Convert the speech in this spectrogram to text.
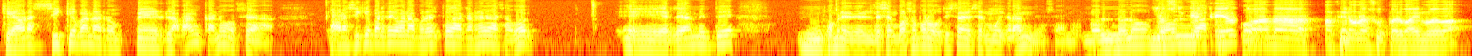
que ahora sí que van a romper la banca, ¿no? O sea, ahora sí que parece que van a poner toda la carrera a sabor. Eh, realmente Mm, hombre, el desembolso por Bautista debe ser muy grande, o sea, no, no, no lo Yo sí que creo que van a hacer una Superbike nueva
